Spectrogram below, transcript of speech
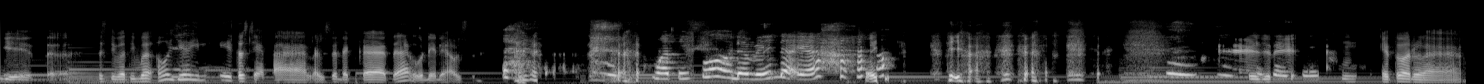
gitu. Terus tiba-tiba oh iya ini terus cetan habis itu deket ah udah deh habis itu. Motif lo udah beda ya. Iya. Jadi hmm, itu adalah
